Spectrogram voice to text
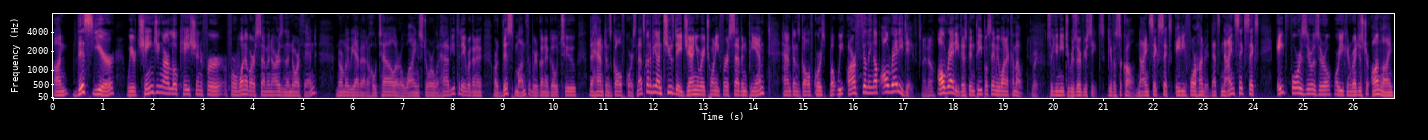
on this year, we are changing our location for for one of our seminars in the North End. Normally we have it at a hotel or a wine store or what have you. Today we're going to, or this month, we're going to go to the Hamptons Golf Course. And that's going to be on Tuesday, January 21st, 7 p.m., Hamptons Golf Course. But we are filling up already, Dave. I know. Already. There's been people saying we want to come out. Right. So you need to reserve your seats. Give us a call, 966 8400. That's 966 8400, or you can register online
